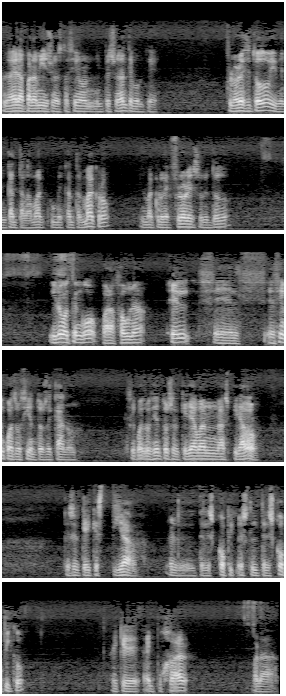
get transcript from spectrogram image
primavera para mí es una estación impresionante porque florece todo y me encanta la me encanta el macro, el macro de flores sobre todo y luego tengo para fauna el, el, 100-400 de Canon. El 100-400 el que llaman aspirador, que es el que hay que estirar. El telescópico es el telescópico. Hay que empujar para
